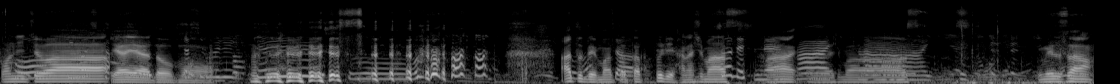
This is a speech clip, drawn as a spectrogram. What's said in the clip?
こんにちは。いやいやどうも。後でまたたっぷり話します。そうですね。はい、お願いします梅津さん、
